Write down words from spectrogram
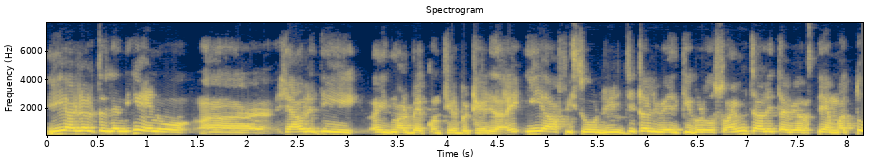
ಈ ಆಡಳಿತದೊಂದಿಗೆ ಏನು ಯಾವ ರೀತಿ ಇದ್ ಮಾಡ್ಬೇಕು ಅಂತ ಹೇಳ್ಬಿಟ್ಟು ಹೇಳಿದ್ದಾರೆ. ಈ ಆಫೀಸು, ಡಿಜಿಟಲ್ ವೇದಿಕೆಗಳು, ಸ್ವಯಂಚಾಲಿತ ವ್ಯವಸ್ಥೆ ಮತ್ತು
